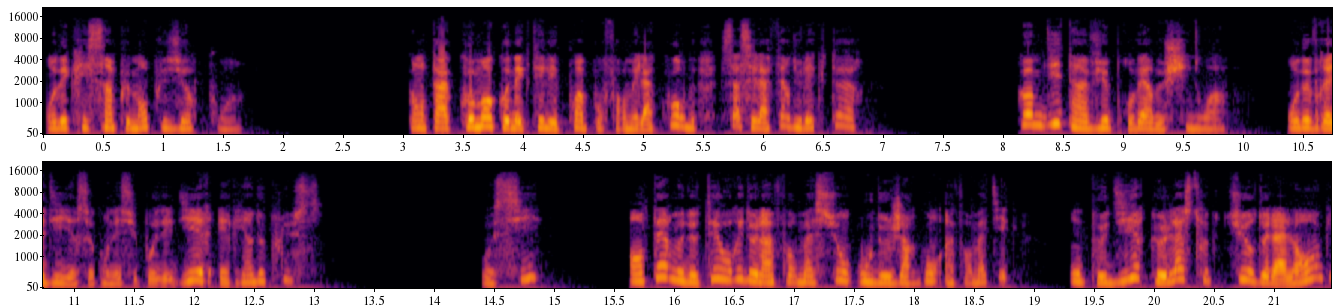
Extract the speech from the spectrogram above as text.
on décrit simplement plusieurs points. Quant à comment connecter les points pour former la courbe, ça c'est l'affaire du lecteur. Comme dit un vieux proverbe chinois, on devrait dire ce qu'on est supposé dire et rien de plus. Aussi, en termes de théorie de l'information ou de jargon informatique, on peut dire que la structure de la langue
